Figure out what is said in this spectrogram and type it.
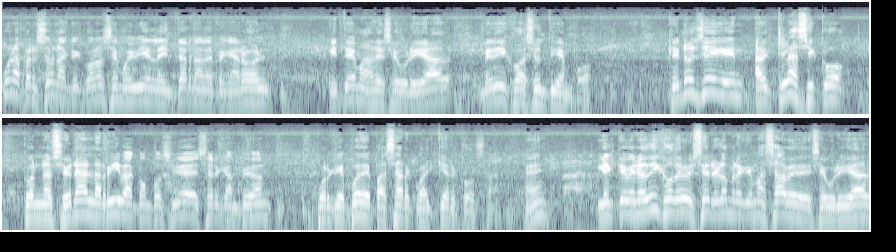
una persona que conoce muy bien la interna de Peñarol y temas de seguridad, me dijo hace un tiempo, que no lleguen al clásico con Nacional arriba con posibilidad de ser campeón, porque puede pasar cualquier cosa. ¿eh? Y el que me lo dijo debe ser el hombre que más sabe de seguridad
